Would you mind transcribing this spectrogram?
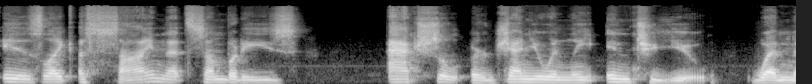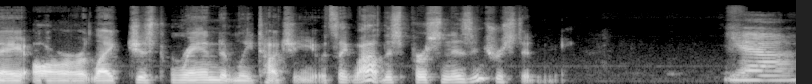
is like a sign that somebody's actual or genuinely into you when mm-hmm. they are like just randomly touching you. It's like, wow, this person is interested in me. Yeah.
